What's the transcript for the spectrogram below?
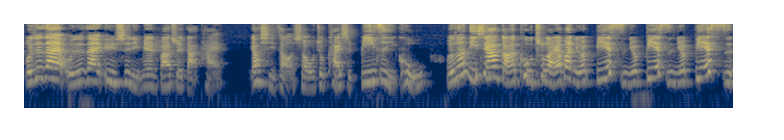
我就在我就在浴室里面把水打开，要洗澡的时候，我就开始逼自己哭。我说你现在赶快哭出来，要不然你会憋死，你会憋死，你会憋死。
